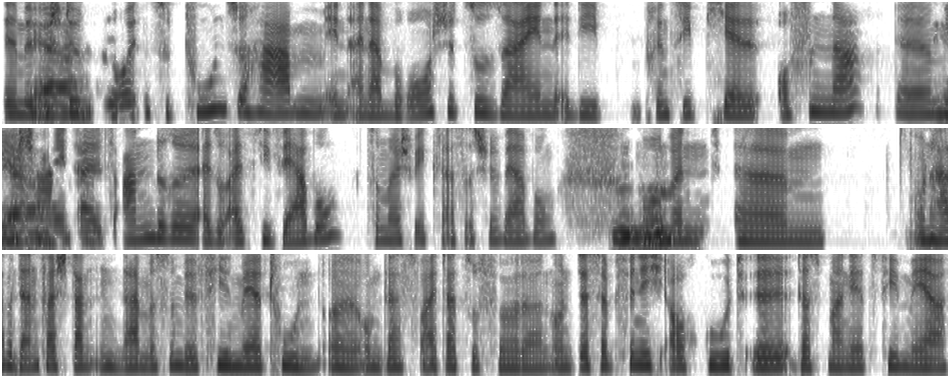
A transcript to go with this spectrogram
äh, mit ja. bestimmten Leuten zu tun zu haben, in einer Branche zu sein, die prinzipiell offener äh, mir ja. scheint als andere, also als die Werbung, zum Beispiel klassische Werbung. Mhm. Und ähm, und habe dann verstanden, da müssen wir viel mehr tun, äh, um das weiter zu fördern. Und deshalb finde ich auch gut, äh, dass man jetzt viel mehr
